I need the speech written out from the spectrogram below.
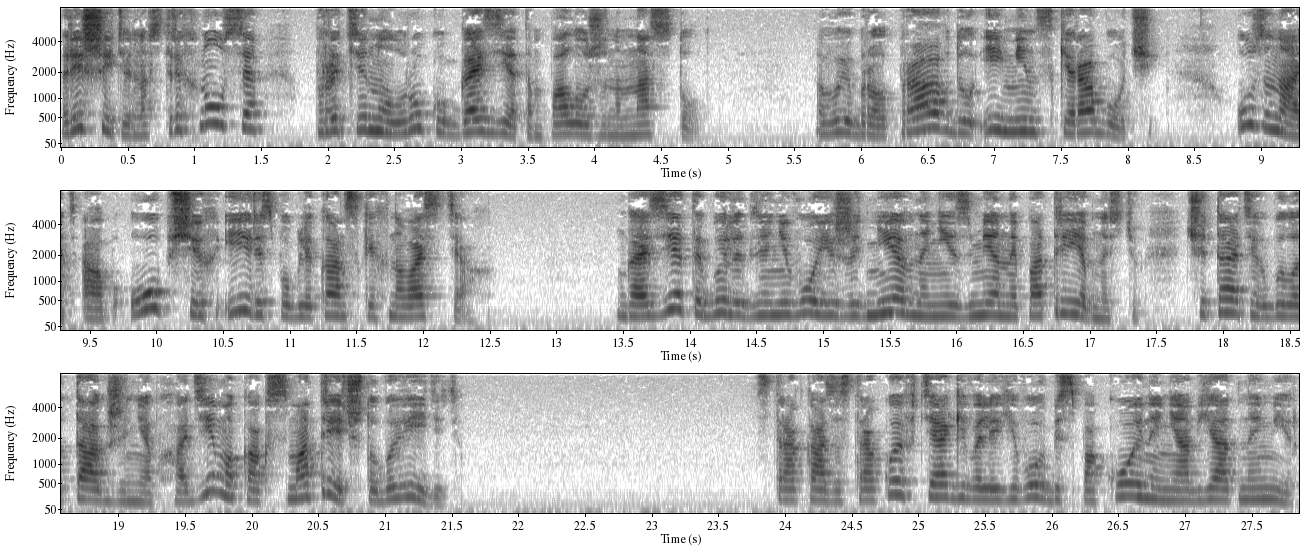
Решительно встряхнулся, протянул руку к газетам, положенным на стол. Выбрал «Правду» и «Минский рабочий». Узнать об общих и республиканских новостях. Газеты были для него ежедневно неизменной потребностью. Читать их было так же необходимо, как смотреть, чтобы видеть. Строка за строкой втягивали его в беспокойный, необъятный мир,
